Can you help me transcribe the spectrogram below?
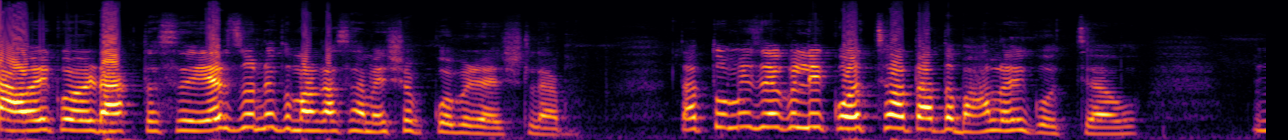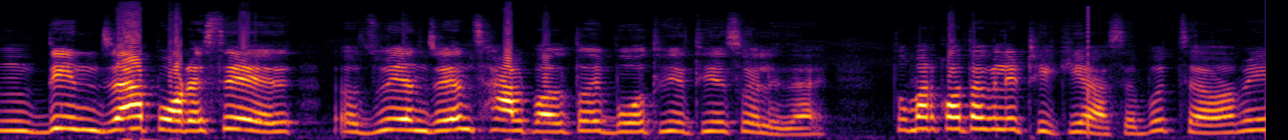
তাওই করে ডাকতেছে এর জন্য তোমার কাছে আমি এসব কবির আসলাম। তা তুমি যেগুলি করছ তা তো ভালোই করছাও। দিন যা পড়েছে জুয়েন জুয়েন ছাল পাল তো বোধ হয়ে থুয়ে চলে যায়। তোমার কথাগুলি ঠিকই আছে বুঝছ আমি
